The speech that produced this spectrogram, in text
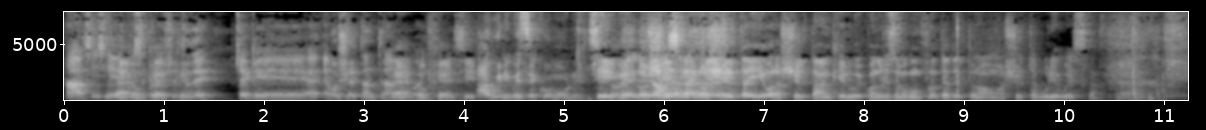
Ah, sì, sì, Eh, questa ok, è quella che scelto te. Cioè, che abbiamo scelto entrambi. Eh, ok, sì. Ah, quindi questa è comune. Sì, Non che è- l'ho, no, scelta, l'ho scelta io, l'ha scelta anche lui. E quando ci siamo confrontati ha detto no, ma ho scelta pure io questa.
